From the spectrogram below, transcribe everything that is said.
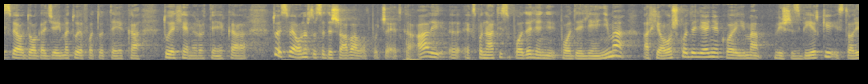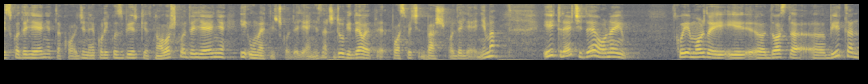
sve o događajima, tu je fototeka, tu je hemeroteka, tu je sve ono što se dešavalo od početka, ali e, eksponati su podeljeni po odeljenjima, arheološko odeljenje koje ima više zbirki, istorijsko odeljenje, također nekoliko zbirki, etnološko odeljenje i umetničko odeljenje. Znači drugi deo je posvećen baš odeljenjima. I treći deo, onaj koji je možda i, i e, dosta e, bitan,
